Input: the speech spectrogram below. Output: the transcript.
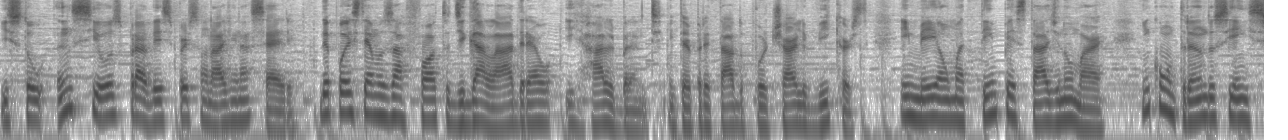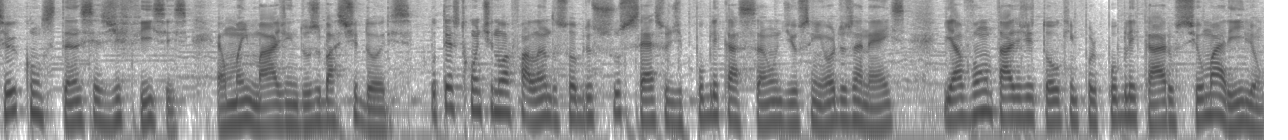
e estou ansioso para ver esse personagem na série. Depois temos a foto de Galadriel e Halbrand, interpretado por Charlie Vickers, em meio a uma tempestade no mar, encontrando-se em circunstâncias difíceis. É uma imagem dos bastidores. O texto continua falando sobre o sucesso de publicação de O Senhor dos Anéis e a vontade de Tolkien por publicar o Silmarillion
